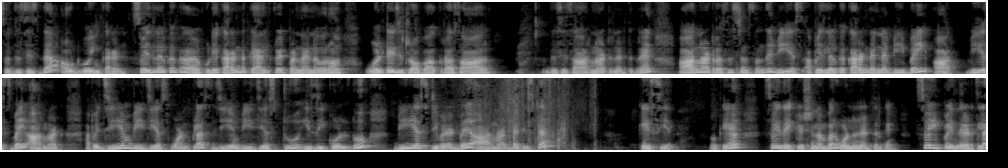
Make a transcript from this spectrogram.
so this is the outgoing current so இதில் இருக்கக்கூடிய கரண்ட்டை கால்குலேட் பண்ணால் என்ன வரும்? Voltage drop across R this is R நாட்னு எடுத்துக்கிறேன். ஆர் நாட் ரெசிஸ்டன்ஸ் வந்து விஎஸ் அப்போ இதில் இருக்க கரண்ட் என்ன? V by R VS by R nought அப்போ gm VGS one plus gm VGS two is equal to VS divided by R nought that is the KCL okay so இதை எக்வேஷன் நம்பர் ஒன்றுன்னு எடுத்திருக்கேன். ஸோ இப்போ இந்த இடத்துல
